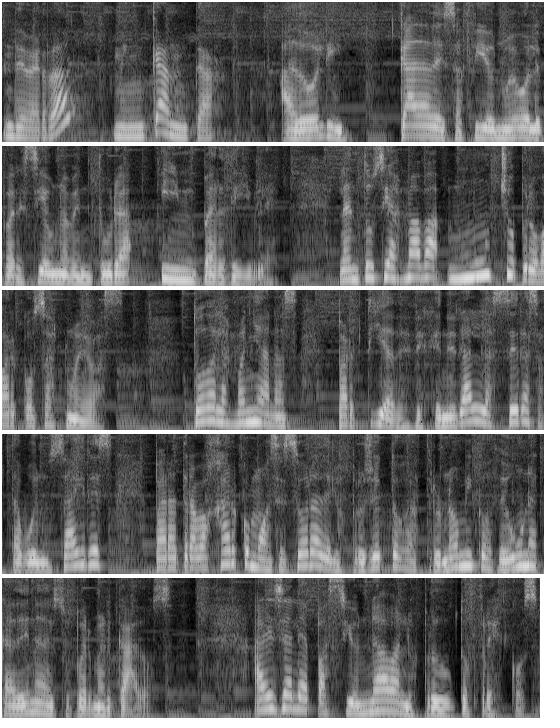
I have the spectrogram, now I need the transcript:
¿De verdad? Me encanta. A Dolly, cada desafío nuevo le parecía una aventura imperdible. La entusiasmaba mucho probar cosas nuevas. Todas las mañanas partía desde General Las Heras hasta Buenos Aires para trabajar como asesora de los proyectos gastronómicos de una cadena de supermercados. A ella le apasionaban los productos frescos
